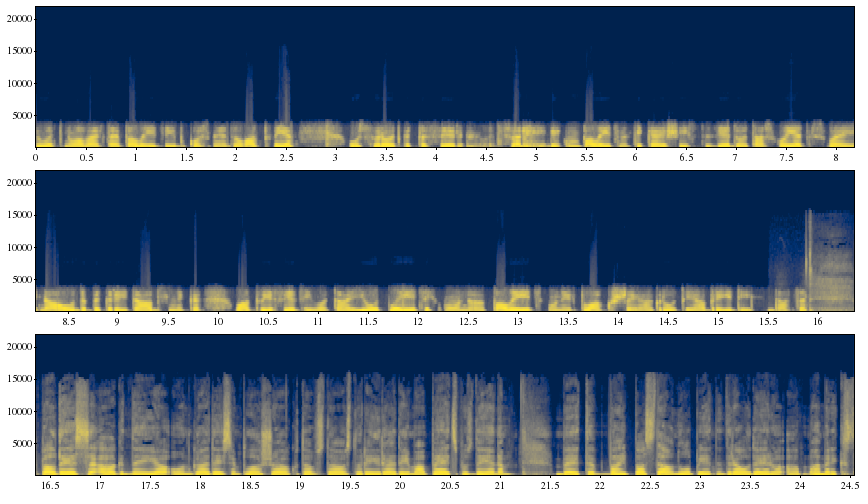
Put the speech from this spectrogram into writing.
ļoti novērtē palīdzību, ko sniedza Latvija, uzsverot, ka tas ir ļoti svarīgi un palīdz ne tikai šīs ziedotās lietas vai nauda, bet arī tā apziņa, ka Latvijas iedzīvotāji jūt līdzi un uh, palīdz un ir blakus šajā grūtajā brīdī. Dace. Paldies, Agnija, un gaidīsim plašāku tavu stāstu arī redzījumā pēcpusdiena. Bet vai pastāv nopietni draudi Eiro Amerikas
